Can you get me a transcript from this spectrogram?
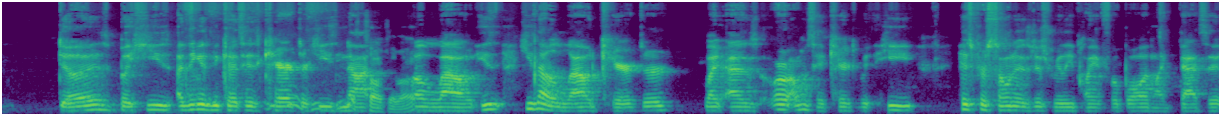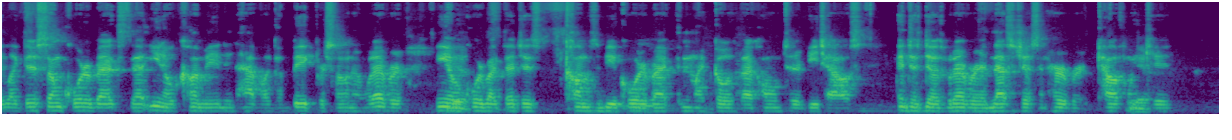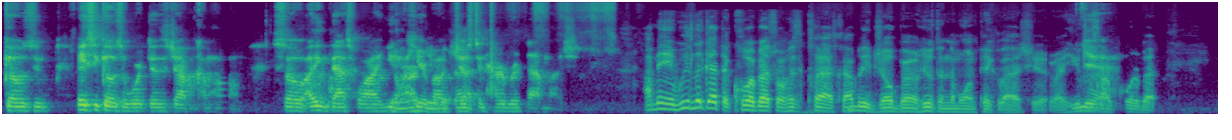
does, but he's I think it's because his character he's, not allowed. He's he's not a loud character like as or I won't say character, but he his persona is just really playing football and like that's it. Like there's some quarterbacks that you know come in and have like a big persona, or whatever. You know, yeah. a quarterback that just comes to be a quarterback and like goes back home to their beach house and just does whatever. And that's Justin Herbert, California yeah. kid, goes to basically goes to work, does his job, and come home. So I think that's why you don't hear about Justin Herbert that much. I mean, we look at the quarterbacks from his class. I believe Joe Burrow, he was the number one pick last year, right? He was yeah. the top quarterback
